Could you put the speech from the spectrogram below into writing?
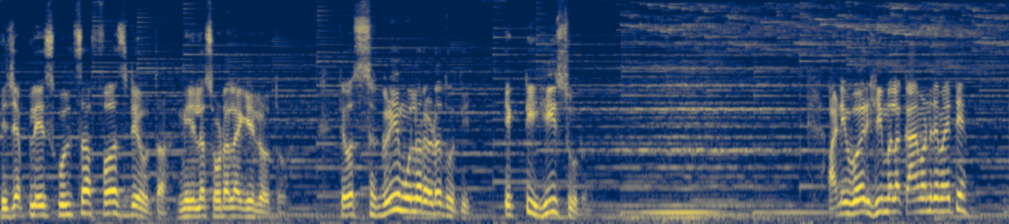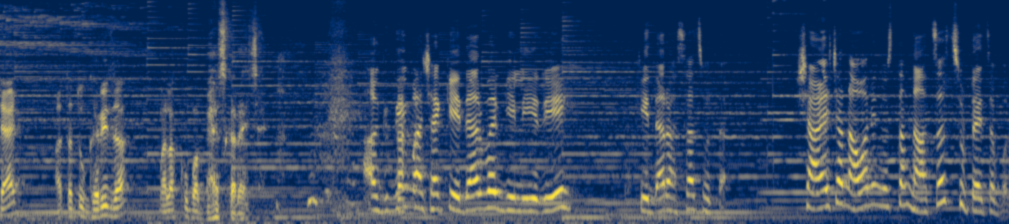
हिच्या प्ले स्कूलचा फर्स्ट डे होता मी हिला सोडायला गेलो होतो. तेव्हा सगळी मुलं रडत होती. एकटी ही सोडून. आणि वर ही मला काय म्हणते माहितीये? डॅड आता तू घरी जा. मला खूप अभ्यास करायचा आहे. अगदी माझ्या केदारवर गेली रे. केदार असाच होता. शाळेच्या नावाने नुसता नाचत सुटायचा बघ.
